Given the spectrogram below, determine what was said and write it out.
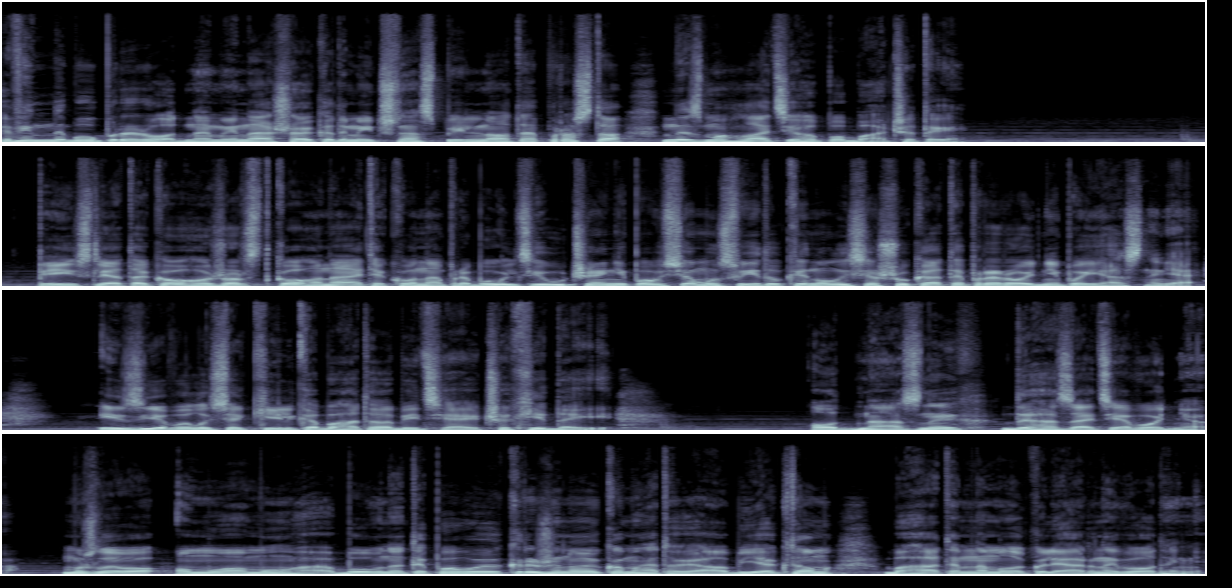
він не був природним, і наша академічна спільнота просто не змогла цього побачити. Після такого жорсткого натяку на прибульців учені по всьому світу кинулися шукати природні пояснення, і з'явилося кілька багатообіцяючих ідей. Одна з них дегазація водню. Можливо, Омуамуа був не типовою крижаною кометою, а об'єктом, багатим на молекулярний водень.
